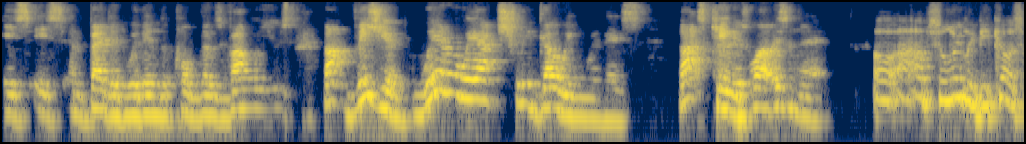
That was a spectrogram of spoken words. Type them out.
is, is embedded within the club, those values, that vision. Where are we actually going with this? That's key mm. as well, isn't it? Oh, absolutely. Because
